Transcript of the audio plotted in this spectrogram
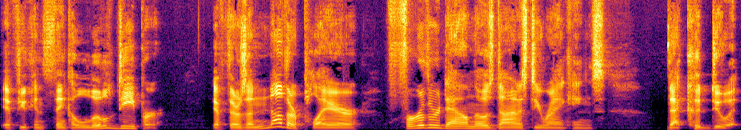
if you can think a little deeper. If there's another player further down those dynasty rankings that could do it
